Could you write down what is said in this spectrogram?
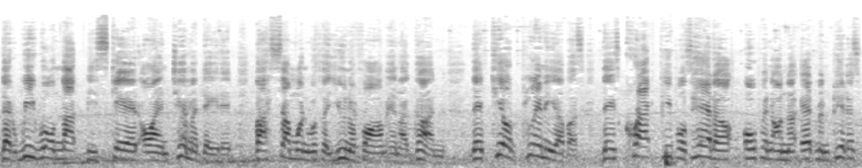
that we will not be scared or intimidated by someone with a uniform and a gun. They've killed plenty of us. They've cracked people's head open on the Edmund Pettus,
